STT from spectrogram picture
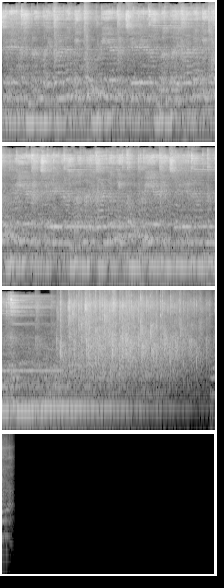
Sim.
